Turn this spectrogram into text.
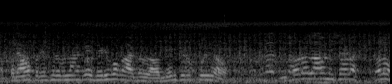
अपने आप प्रेशर बना के मेरे को काटो लाओ मेरी तरफ कोई लाओ निछोड़ो लाओ निछोड़ो चलो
